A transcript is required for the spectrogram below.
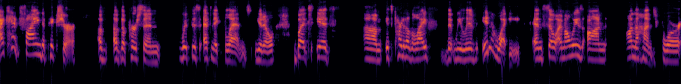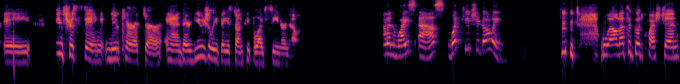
I can't find a picture of, of the person with this ethnic blend, you know, but it's um, it's part of the life that we live in Hawaii. And so I'm always on on the hunt for a interesting new character and they're usually based on people I've seen or known. Ellen Weiss asks, what keeps you going? well, that's a good question.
